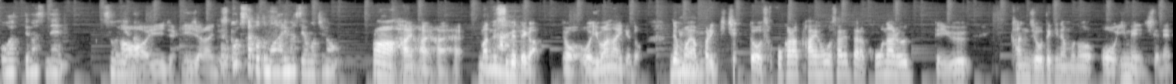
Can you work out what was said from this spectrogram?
わってますね。そういえば。ああ、いいじゃいいじゃないですか。落ちたこともありますよ、もちろん。ああ、はいはいはいはい。まあね、すべ、てがは言わないけど、でもやっぱりきちっとそこから解放されたらこうなるっていう感情的なものをイメージしてね、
